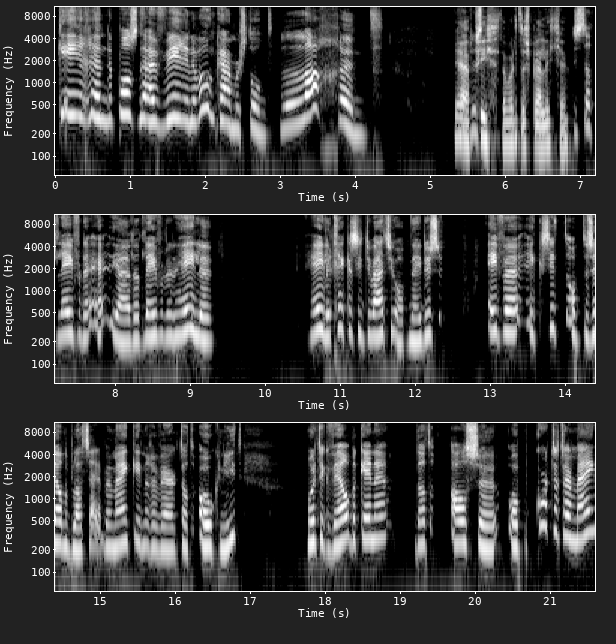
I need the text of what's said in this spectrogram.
kerende postduif weer in de woonkamer stond. Lachend. Ja, Ja, dus- precies. Dan wordt het een spelletje. Dus dat leverde, e- ja, dat leverde een hele, hele gekke situatie op. Nee, dus even, ik zit op dezelfde bladzijde. Bij mijn kinderen werkt dat ook niet. Moet ik wel bekennen dat als ze op korte termijn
